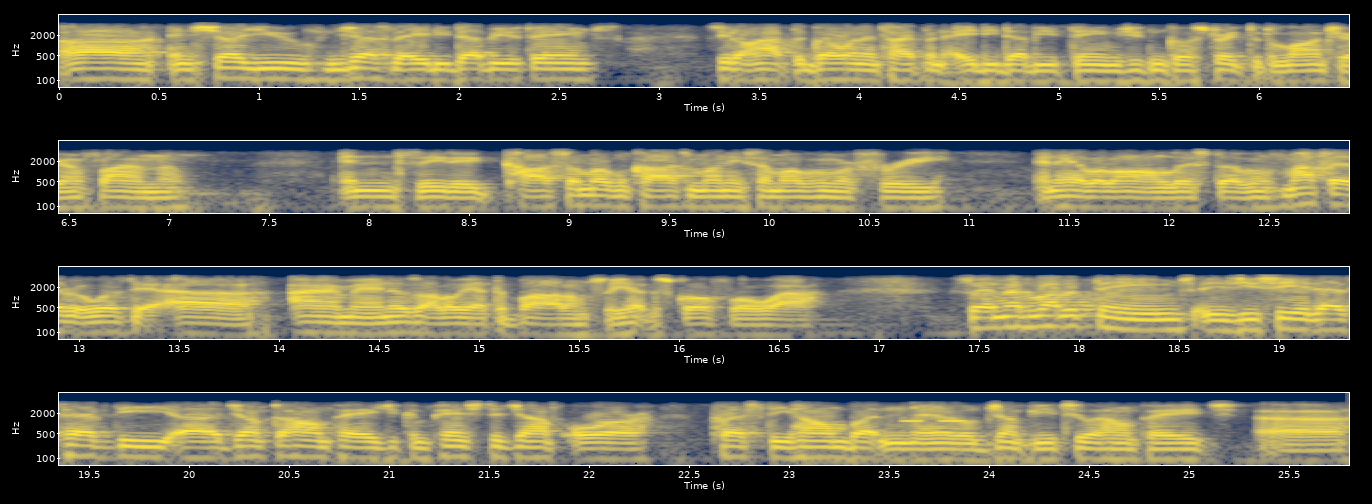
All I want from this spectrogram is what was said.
uh, and show you just the ADW themes. So you don't have to go in and type in ADW themes. You can go straight to the launcher and find them. And see, they cost some of them cost money, some of them are free, and they have a long list of them. My favorite was the uh, Iron Man. It was all the way at the bottom, so you had to scroll for a while. So enough about the themes. As you see, it does have the uh, jump to home page. You can pinch to jump or press the home button, and it'll jump you to a home page. Uh,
